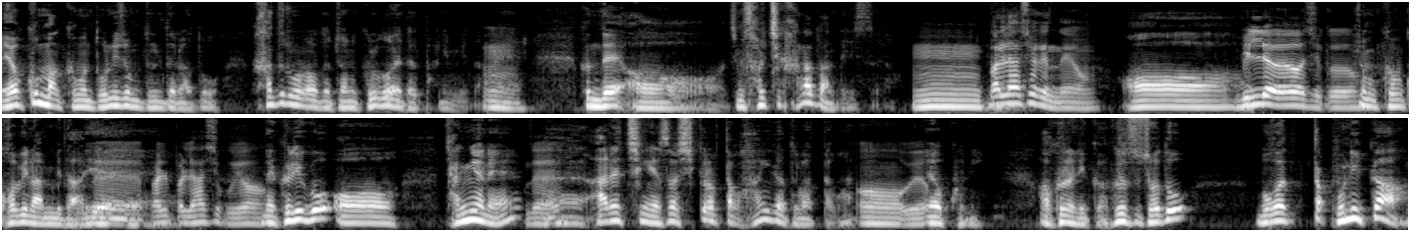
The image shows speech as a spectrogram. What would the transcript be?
에어컨만큼은 돈이 좀 들더라도 카드로라도 저는 긁어야 될 판입니다. 예. 근데 어, 지금 설치가 하나도 안 돼 있어요. 음, 빨리 하셔야겠네요. 어, 밀려요, 지금. 좀 겁- 겁이 납니다. 예. 네, 빨리 빨리 하시고요. 네, 그리고 어, 작년에 네. 에, 아래층에서 시끄럽다고 항의가 들어왔다고 하네요. 어, 왜요? 에어컨이. 아, 그러니까. 그래서 저도 뭐가 딱 보니까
